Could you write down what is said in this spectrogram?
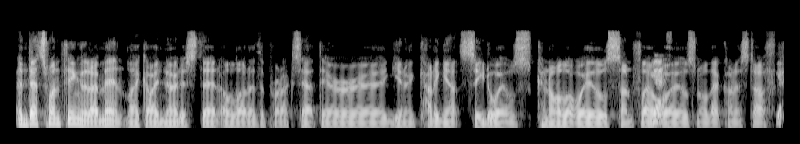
And that's one thing that I meant. Like I noticed that a lot of the products out there are, uh, you know, cutting out seed oils, canola oils, sunflower yes. oils, and all that kind of stuff. Yeah.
